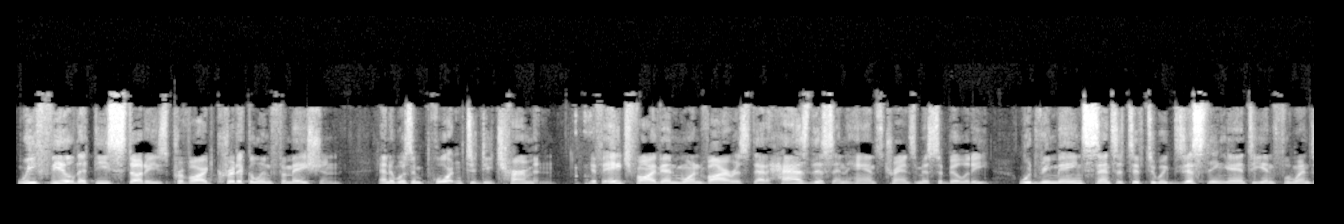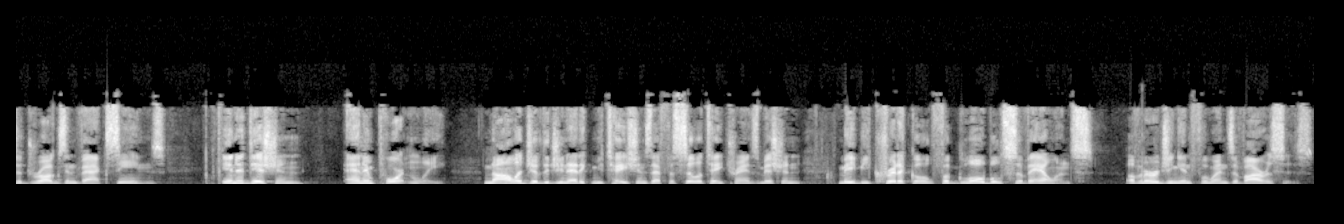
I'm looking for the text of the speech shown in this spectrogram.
We feel that these studies provide critical information, and it was important to determine if H5N1 virus that has this enhanced transmissibility would remain sensitive to existing anti-influenza drugs and vaccines. In addition, and importantly, knowledge of the genetic mutations that facilitate transmission may be critical for global surveillance of emerging influenza viruses.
